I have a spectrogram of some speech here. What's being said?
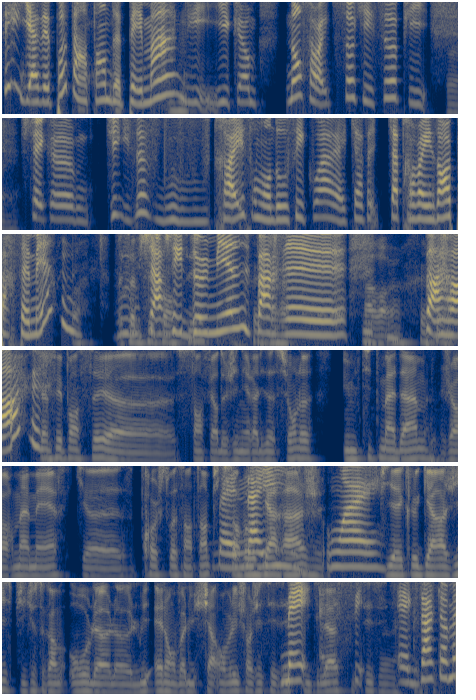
Tu sais, il n'y avait pas d'entente de paiement. Mhm. il, il est comme, non, ça va être ça qui est ça. Puis Ouais. j'étais comme, Jesus, vous, vous travaillez sur mon dossier quoi, quatre- 80 heures par semaine? Vous me chargez penser- 2000 par, euh, Par heure. par heure? Ça me fait penser, euh, sans faire de généralisation, là, une petite madame, genre ma mère, qui a proche 60 ans, puis qui Ben, s'en va au garage. Ouais. Puis avec le garagiste, puis que c'est comme, oh là là, lui, elle, on va lui, on va lui changer ses essuie-glaces. Exactement,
